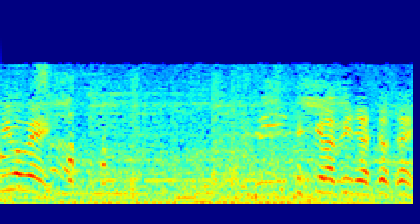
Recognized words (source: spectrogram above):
Digo ben. Graciñas, José.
